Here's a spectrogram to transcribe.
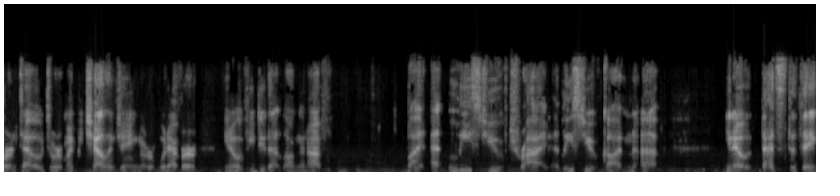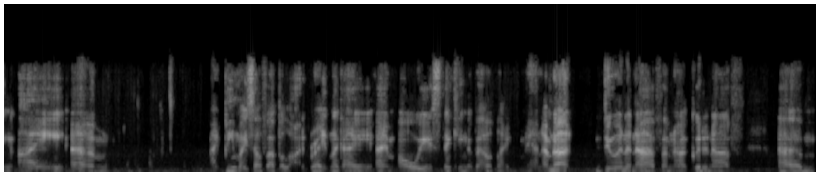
burnt out or it might be challenging or whatever, you know, if you do that long enough. But at least you've tried. At least you've gotten up. You know, that's the thing. I um I beat myself up a lot, right? Like I I'm always thinking about like, man, I'm not doing enough, I'm not good enough. Um,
